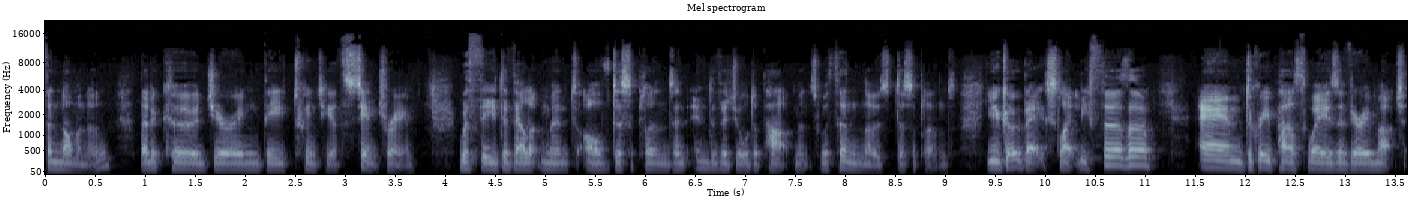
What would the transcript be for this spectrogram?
phenomenon that occurred during the 20th century with the development of disciplines and individual departments within those disciplines. You go back slightly further, and degree pathways are very much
